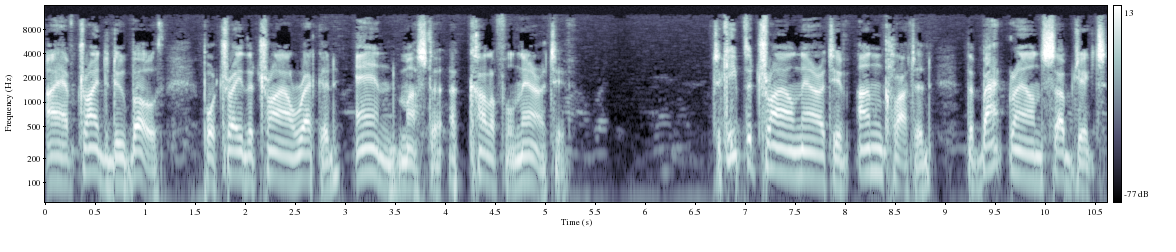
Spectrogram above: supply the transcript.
I have tried to do both, portray the trial record and muster a colorful narrative. To keep the trial narrative uncluttered, the background subjects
